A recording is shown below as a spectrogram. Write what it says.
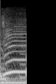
ってる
